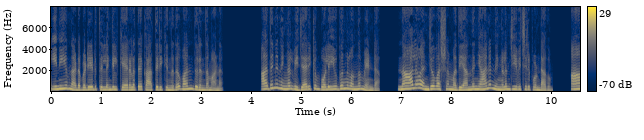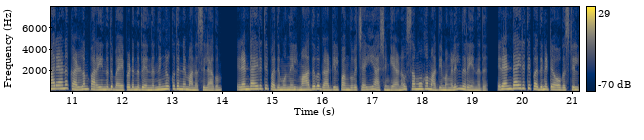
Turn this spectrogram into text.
ഇനിയും നടപടിയെടുത്തില്ലെങ്കിൽ കേരളത്തെ കാത്തിരിക്കുന്നത് വൻ ദുരന്തമാണ്. അതിന് നിങ്ങൾ വിചാരിക്കും പോലെ യുഗങ്ങളൊന്നും വേണ്ട. നാലോ അഞ്ചോ വർഷം മതി അന്ന് ഞാനും നിങ്ങളും ജീവിച്ചിരിപ്പുണ്ടാകും. ആരാണ് കള്ളം പറയുന്നത് ഭയപ്പെടുന്നത് എന്ന് നിങ്ങൾക്കു തന്നെ മനസ്സിലാകും. രണ്ടായിരത്തി പതിമൂന്നിൽ മാധവ് ഗാഡ്ഗിൽ പങ്കുവച്ച ഈ ആശങ്കയാണോ സമൂഹമാധ്യമങ്ങളിൽ നിറയുന്നത്. രണ്ടായിരത്തി പതിനെട്ട് ഓഗസ്റ്റിൽ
